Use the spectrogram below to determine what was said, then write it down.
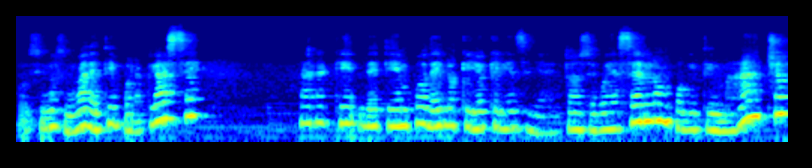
porque si no se me va de tiempo la clase, para que dé tiempo de lo que yo quería enseñar. Entonces voy a hacerlo un poquitín más ancho,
